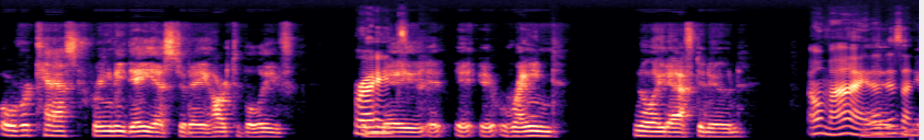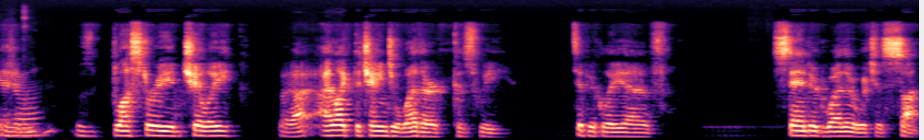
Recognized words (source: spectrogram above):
overcast, rainy day yesterday. Hard to believe. In Right. May, it, it, it rained in the late afternoon. Oh my, that is and- unusual. It was blustery and chilly, but I, I like the change of weather because we typically have standard weather, which is sun.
